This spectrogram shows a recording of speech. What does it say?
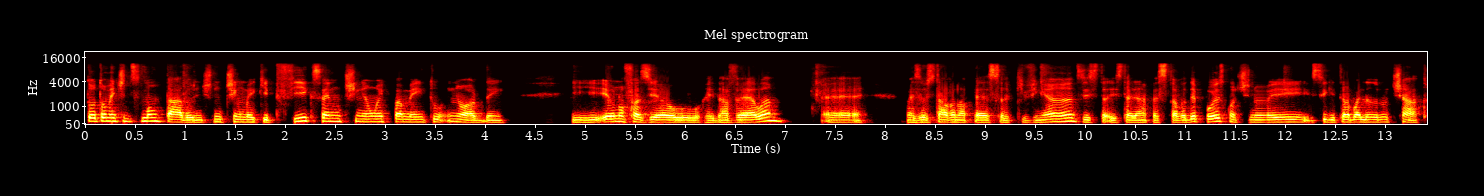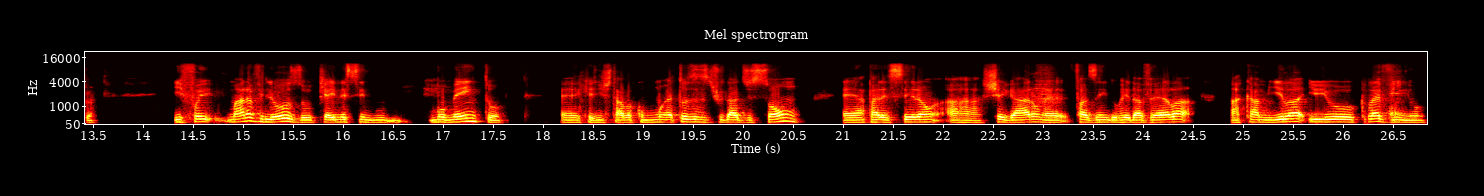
totalmente desmontado, a gente não tinha uma equipe fixa e não tinha um equipamento em ordem. E eu não fazia o Rei da Vela, é, mas eu estava na peça que vinha antes, estaria na peça que estava depois, continuei, segui trabalhando no teatro. E foi maravilhoso que aí nesse momento é, que a gente estava com todas as atividades de som, é, apareceram, a, chegaram, né, fazendo o Rei da Vela, a Camila e o Clevinho.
